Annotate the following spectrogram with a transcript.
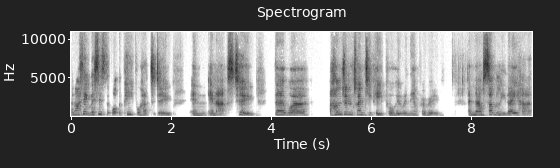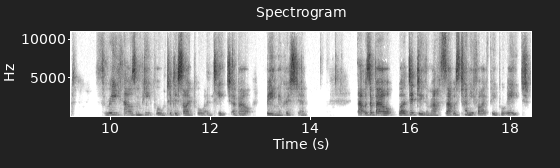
And I think this is what the people had to do in, in Acts 2. There were 120 people who were in the upper room, and now suddenly they had 3,000 people to disciple and teach about being a Christian. That was about, well, I did do the maths, that was 25 people each.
